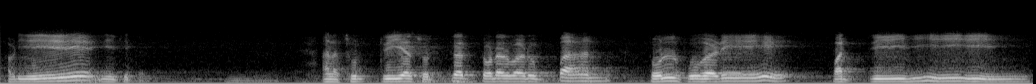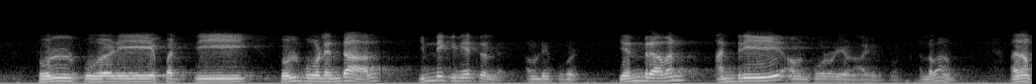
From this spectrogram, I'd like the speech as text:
அப்படியே நீக்கிட்டது ஆனா சுற்றிய சுற்ற தொடர்வறுப்பான் தொல் புகழே பற்றி. தொல் புகழே பற்றி. தொல் புகழ் என்றால் இன்னைக்கு நேற்றல்ல அவனுடைய புகழ். என்று அவன் அன்றே அவன் புகழுடையவனாக இருப்பான். அல்லவா? அதான்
